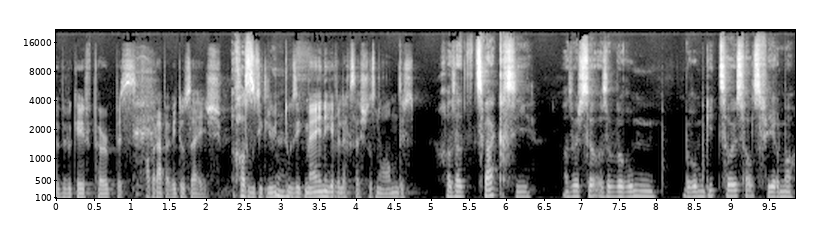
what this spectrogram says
über Begriff Purpose. Aber eben, wie du sagst, tausend Leute, tausend Meinungen, vielleicht sagst du das noch anders. Kann es halt der Zweck sein? Also, so, also warum, warum gibt es uns als Firma?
